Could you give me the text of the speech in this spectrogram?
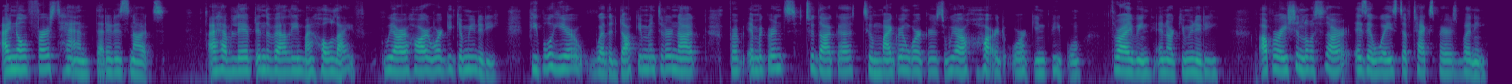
I know firsthand that it is not. I have lived in the valley my whole life. We are a hardworking community. People here, whether documented or not, from immigrants to DACA to migrant workers, we are hardworking people thriving in our community. Operation Lone is a waste of taxpayers' money.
